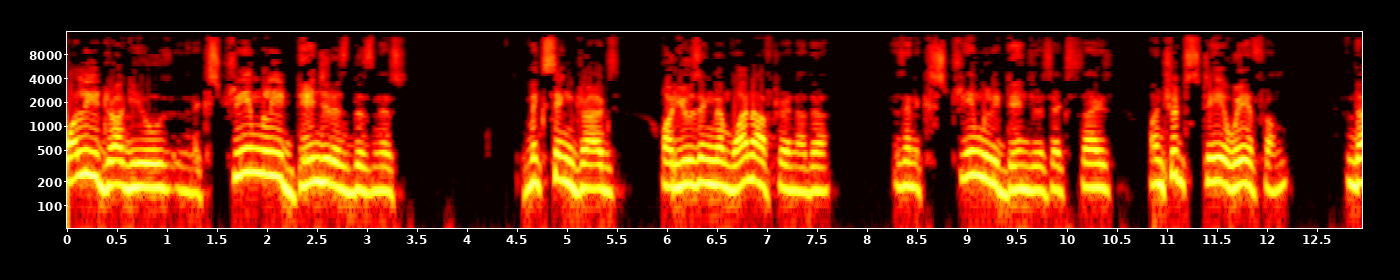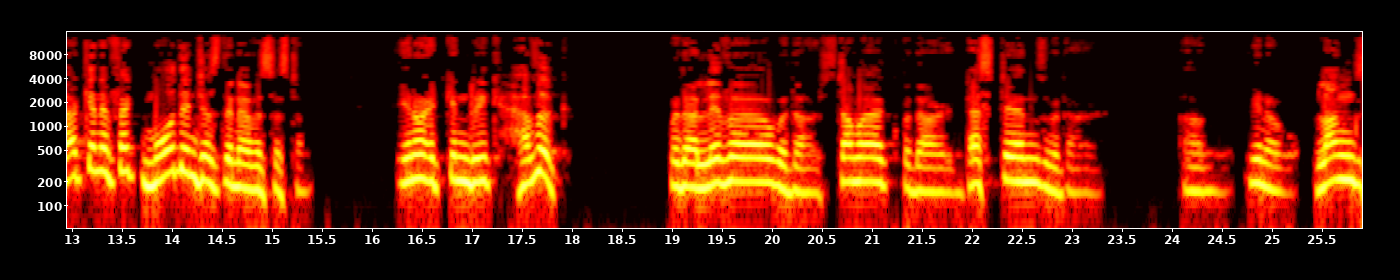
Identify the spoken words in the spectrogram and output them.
poly drug extremely dangerous business mixing drugs اور use them one after another is an extremely dangerous exercise one should stay away from them affect more than just the nervous system you know it lungs,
